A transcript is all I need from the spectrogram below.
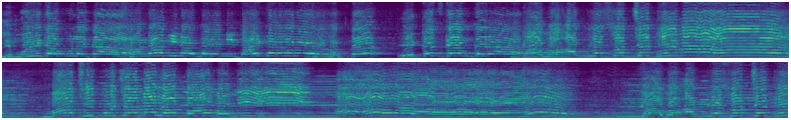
लिंबूही कापू नका. सांगा मी गावकऱ्यांनी काय करावं? फक्त एकच काम करा. गाव आपलं स्वच्छ ठेवा. माझी पूजा मला पावली गाव आपलं स्वच्छ ठेवा.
